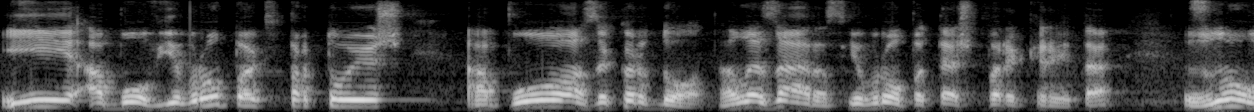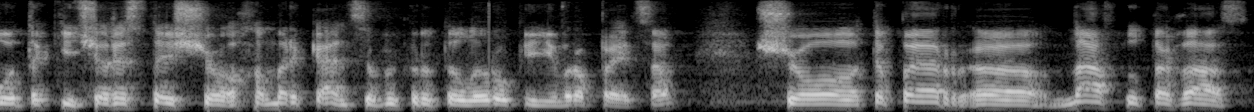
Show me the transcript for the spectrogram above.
і або в Європу експортуєш, або за кордон. Але зараз Європа теж перекрита. Знову таки через те, що американці викрутили руки європейцям, що тепер е, нафту та газ.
